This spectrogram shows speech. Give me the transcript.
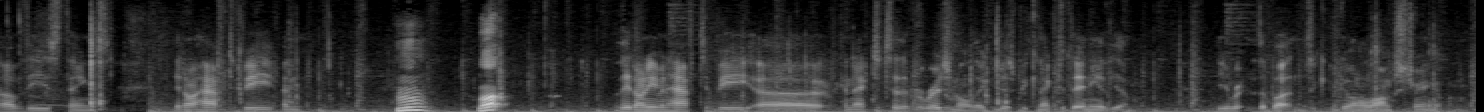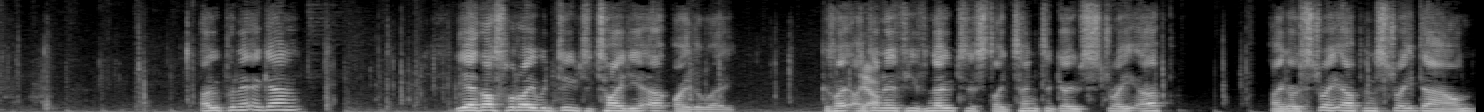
of these things. They don't have to be and Hmm. What? they don't even have to be uh, connected to the original. They can just be connected to any of them. The, the buttons. You can go on a long string of them. Open it again. Yeah, that's what I would do to tidy it up. By the way, because I, I Yeah. don't know if you've noticed, I tend to go straight up. I go straight up and straight down,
